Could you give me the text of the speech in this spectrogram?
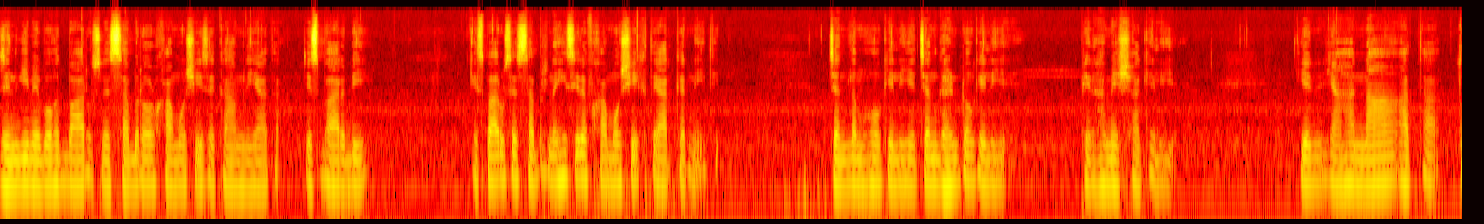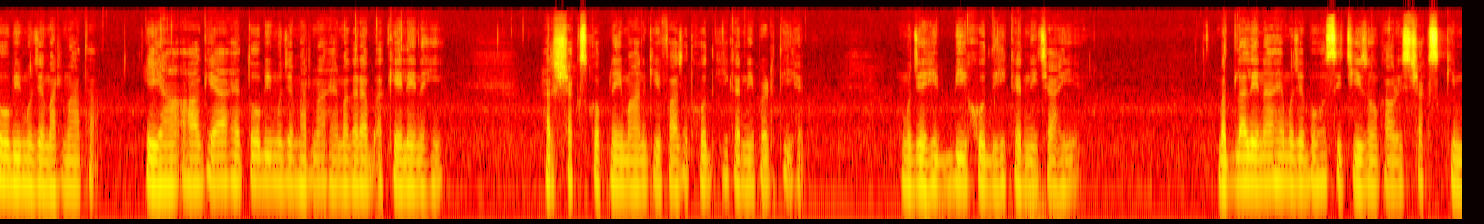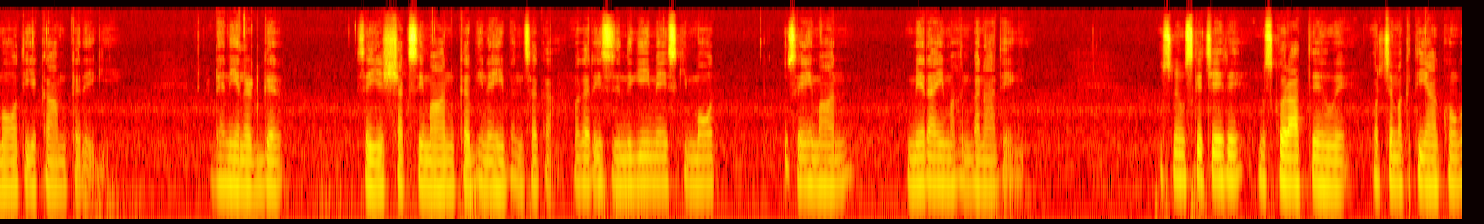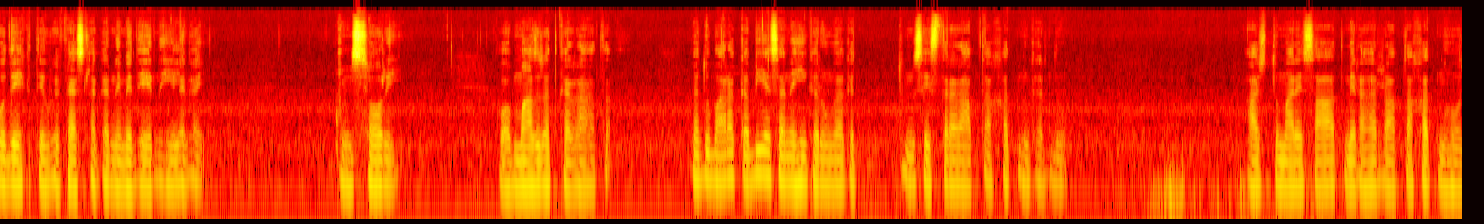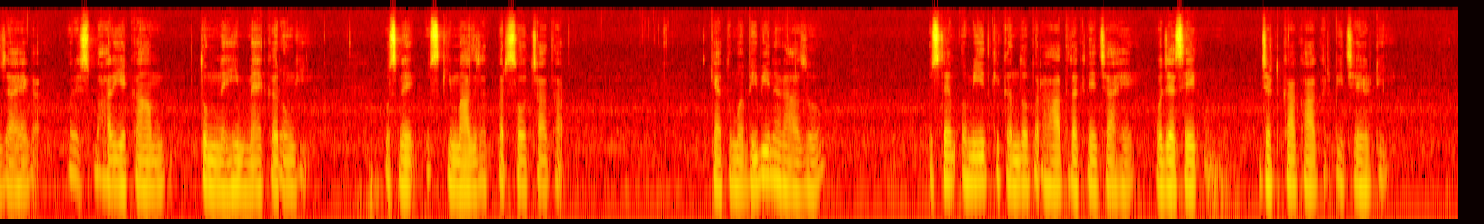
زندگی میں بہت بار اس نے صبر اور خاموشی سے کام لیا تھا۔ اس بار بھی اس بار اسے صبر نہیں، صرف خاموشی اختیار کرنی تھی۔ چند لمحوں کے لیے، چند گھنٹوں کے لیے، پھر ہمیشہ کے لیے۔ یہ یہاں نہ آتا تو بھی مجھے مرنا تھا۔ یہ یہاں آ گیا ہے تو بھی مجھے مرنا ہے، مگر اب اکیلے نہیں۔ ہر شخص کو اپنے ایمان کی حفاظت خود ہی کرنی پڑتی ہے۔ مجھے ہی بھی خود ہی کرنی چاہیے۔ بدلہ لینا ہے مجھے بہت سی چیزوں کا اور اس شخص کی موت یہ کام کرے گی۔ ڈینیل اڈگر سے یہ شخص ایمان کبھی نہیں بن سکا، مگر اس زندگی میں اس کی موت اسے ایمان، میرا ایمان بنا دے گی۔ اس نے اس کے چہرے مسکراتے ہوئے اور چمکتی آنکھوں کو دیکھتے ہوئے فیصلہ کرنے میں دیر نہیں لگائی۔ ایم سوری وہ اب معذرت کر رہا تھا۔ میں دوبارہ کبھی ایسا نہیں کروں گا کہ تم سے اس طرح رابطہ ختم کر دوں۔ آج تمہارے ساتھ میرا ہر رابطہ ختم ہو جائے گا اور اس بار یہ کام تم نہیں، میں کروں گی۔ اس نے اس کی معذرت پر سوچا تھا۔ کیا تم ابھی بھی ناراض ہو؟ اس نے امید کے کندھوں پر ہاتھ رکھنے چاہے، وہ جیسے ایک جھٹکا کھا کر پیچھے ہٹی۔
